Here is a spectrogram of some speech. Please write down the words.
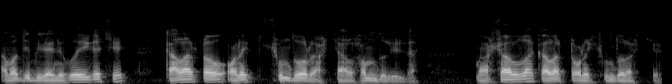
আমাদের বিরিয়ানি হয়ে গেছে। কালারটাও অনেক সুন্দর আসছে, আলহামদুলিল্লাহ। মাশাআল্লাহ, কালারটা অনেক সুন্দর আসছে।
